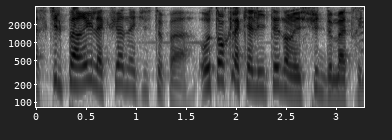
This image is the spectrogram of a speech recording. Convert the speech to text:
À ce qu'il paraît, la cuir n'existe pas. Autant que la qualité dans les suites de Matrix.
